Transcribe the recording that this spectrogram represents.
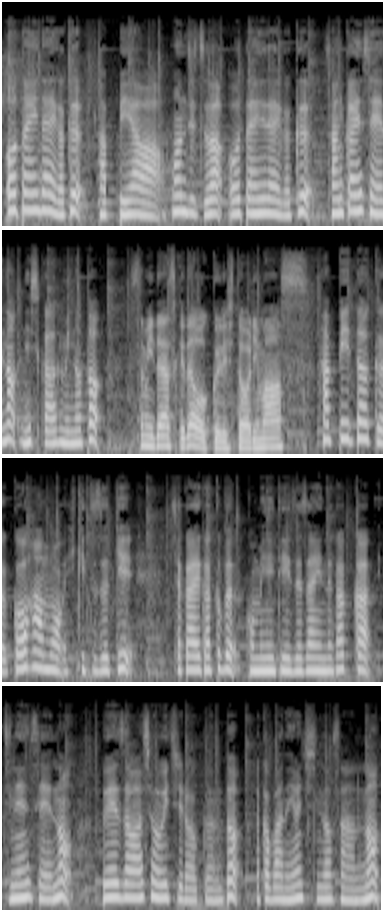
大谷大学ハッピーアワー。本日は大谷大学3回生の西川文乃と住大輔でお送りしております。ハッピートーク後半も引き続き社会学部コミュニティデザイン学科1年生の上澤翔一郎くんと赤羽よしのさんの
